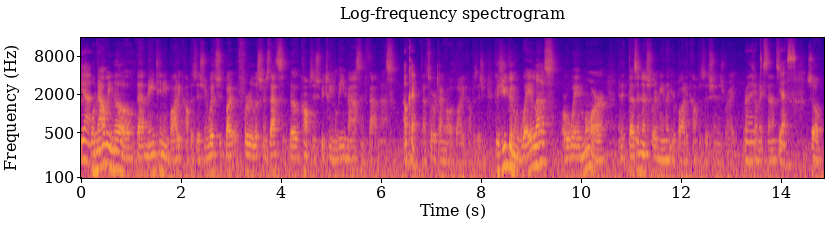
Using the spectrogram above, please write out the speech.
Yeah. Well, now we know that maintaining body composition, which by, for your listeners, that's the composition between lean mass and fat mass. Okay. That's what we're talking about with body composition. Because you can weigh less or weigh more, and it doesn't necessarily mean that your body composition is right. Right. Does that make sense? Yes. So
